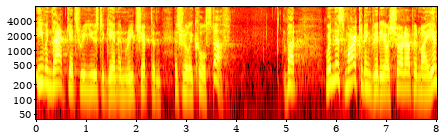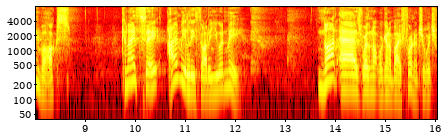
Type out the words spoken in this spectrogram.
even that gets reused again and rechipped, and it's really cool stuff. But when this marketing video showed up in my inbox, can I say, I immediately thought of you and me. Not as whether or not we're going to buy furniture, which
